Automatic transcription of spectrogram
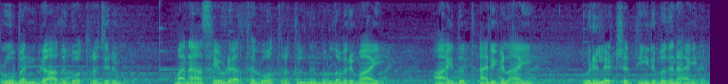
റൂബൻ ഗാദ് ഗോത്രജരും മനാസയുടെ അർദ്ധഗോത്രത്തിൽ നിന്നുള്ളവരുമായി ആയുധധാരികളായി ഒരു ലക്ഷത്തി ഇരുപതിനായിരം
